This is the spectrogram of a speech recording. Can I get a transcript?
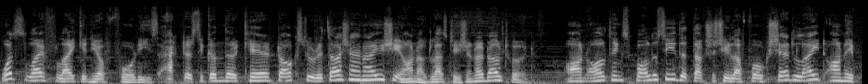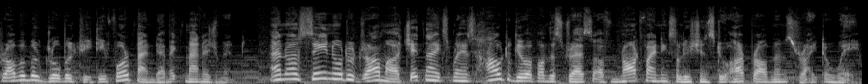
What's life like in your 40s? Actor Sikandar Kher talks to Ritasha and Ayushi on Agla Station Adulthood. On all things policy, the Takshashila folks shed light on a probable global treaty for pandemic management. And on Say No to Drama, Chetna explains how to give up on the stress of not finding solutions to our problems right away.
